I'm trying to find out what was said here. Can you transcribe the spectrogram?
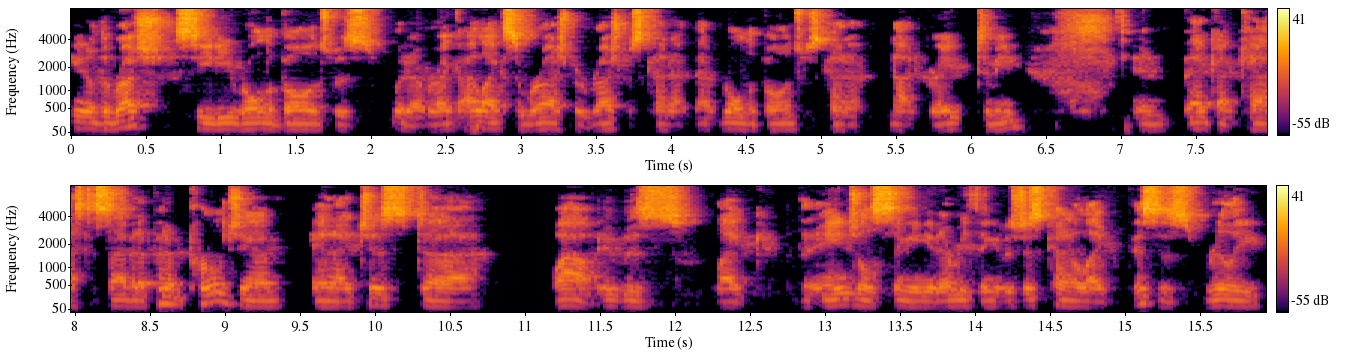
you know, the Rush CD, Roll the Bones was whatever. I, I like some Rush, but Rush was kind of that Roll the Bones was kind of not great to me, and that got cast aside. But I put in Pearl Jam, and I just, uh, wow, it was like the angels singing and everything. It was just kind of like this is really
